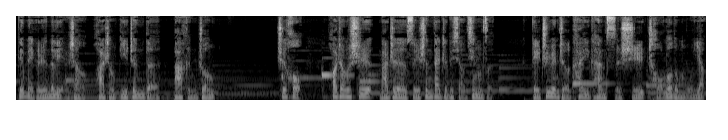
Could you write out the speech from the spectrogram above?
给每个人的脸上画上逼真的疤痕妆。之后，化妆师拿着随身带着的小镜子，给志愿者看一看此时丑陋的模样，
